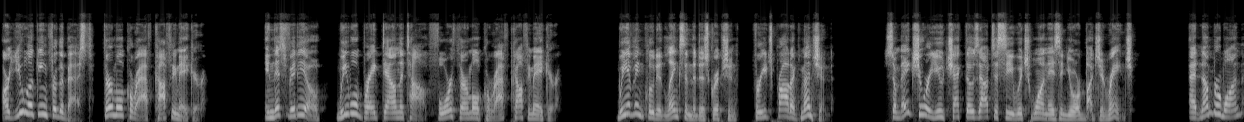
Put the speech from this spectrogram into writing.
Are you looking for the best thermal carafe coffee maker? In this video, we will break down the top 4 thermal carafe coffee maker. We have included links in the description for each product mentioned. So make sure you check those out to see which one is in your budget range. At number 1,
